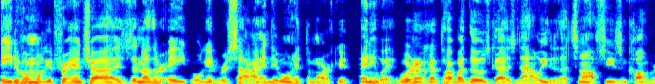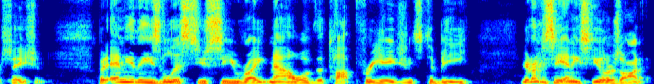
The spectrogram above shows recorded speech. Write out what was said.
Eight of them will get franchised, another eight will get resigned. They won't hit the market. Anyway, we're not going to talk about those guys now either. That's an off-season conversation. But any of these lists you see right now of the top free agents to be, you're not going to see any Steelers on it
